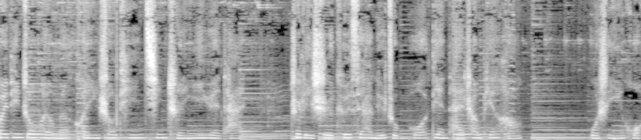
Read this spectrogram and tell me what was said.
各位听众朋友们，欢迎收听清晨音乐台，这里是 QCR 女主播电台唱片行，我是萤火。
